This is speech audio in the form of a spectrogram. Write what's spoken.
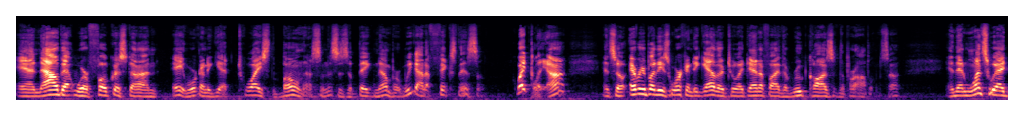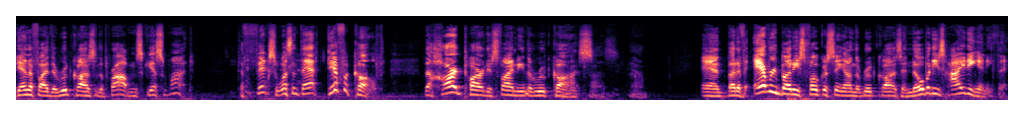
And now that we're focused on, hey, we're going to get twice the bonus, and this is a big number, we got to fix this quickly, huh? And so everybody's working together to identify the root cause of the problems. Huh? And then once we identify the root cause of the problems, guess what? To fix wasn't that difficult. The hard part is finding the root cause. yeah. And but if everybody's focusing on the root cause and nobody's hiding anything,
